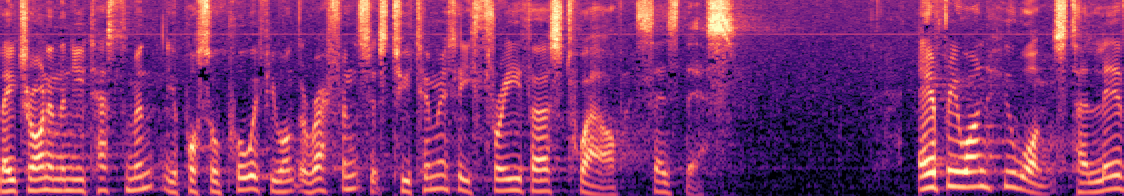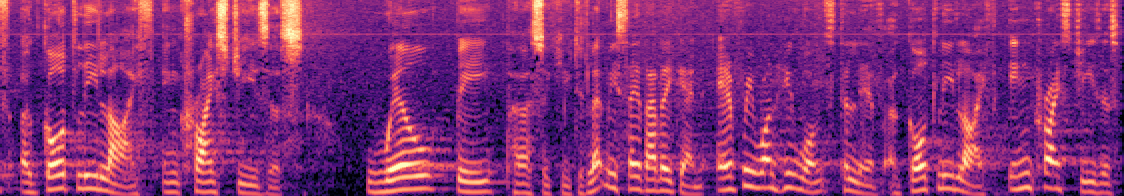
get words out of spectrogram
Later on in the New Testament, the Apostle Paul, if you want the reference, it's 2 Timothy 3, verse 12, says this Everyone who wants to live a godly life in Christ Jesus will be persecuted. Let me say that again. Everyone who wants to live a godly life in Christ Jesus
